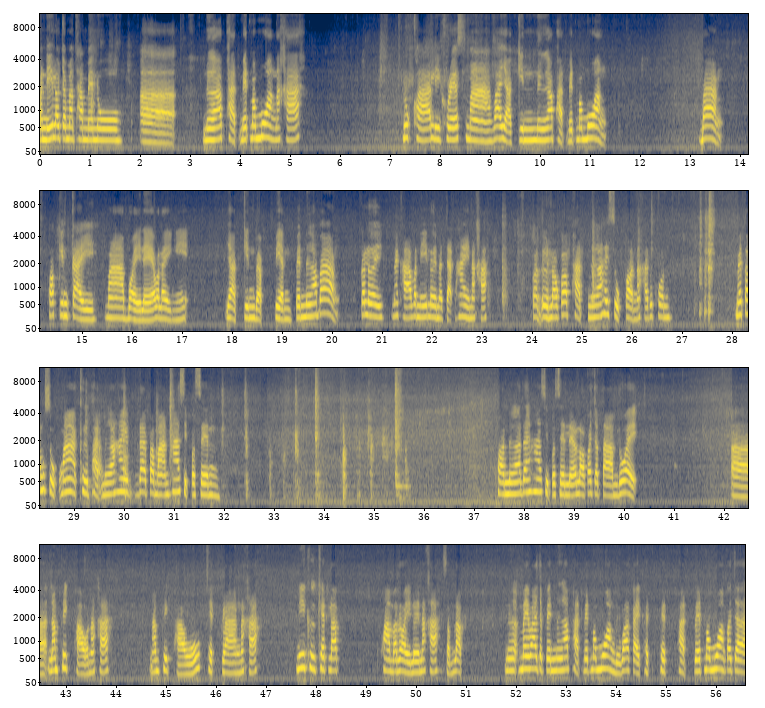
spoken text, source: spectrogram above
วันนี้เราจะมาทำเมนูเนื้อผัดเม็ดมะม่วงนะคะ ลูกค้ารีเควสต์มาว่าอยากกินเนื้อผัดเม็ดมะม่วง บ้าง เพราะกินไก่มาบ่อยแล้วอะไรอย่างนี้ อยากกินแบบเปลี่ยนเป็นเนื้อบ้าง ก็เลยแม่ค้าวันนี้เลยมาจัดให้นะคะ ก่อนอื่นเราก็ผัดเนื้อให้สุกก่อนนะคะ ทุกคน ไม่ต้องสุกมากคือผัดเนื้อให้ได้ประมาณห้าสิบเปอร์เซ็นพอเนื้อได้ห้าสิบเปอร์เซ็นแล้วเราก็จะตามด้วยน้ำพริกเผานะคะ น้ำพริกเผาเผ็ดกลางนะคะ นี่คือเคล็ดลับความอร่อยเลยนะคะสำหรับเนื้อไม่ว่าจะเป็นเนื้อผัดเม็ดมะม่วง หรือว่าไก่เผ็ดเผ็ดผัดเม็ดมะม่วงก็จะ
